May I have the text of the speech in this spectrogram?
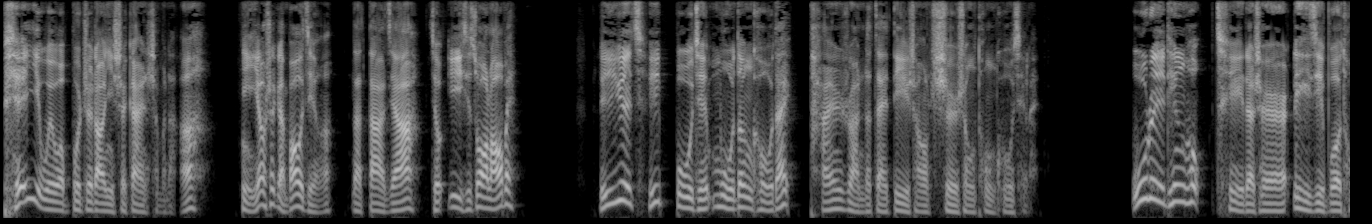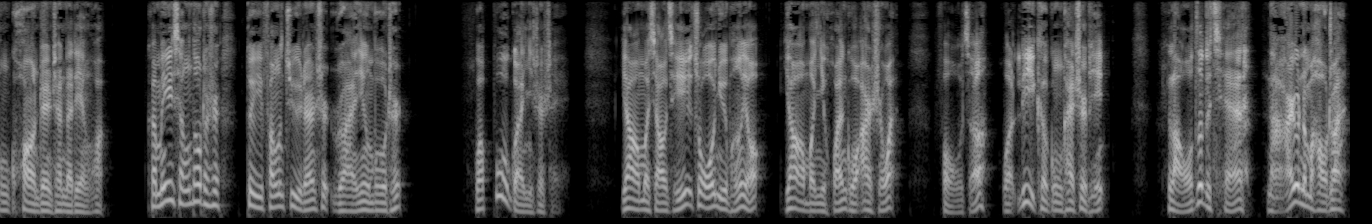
别以为我不知道你是干什么的啊！你要是敢报警，那大家就一起坐牢呗。”李月琪不仅目瞪口呆，瘫软的在地上失声痛哭起来。吴瑞听后，气的是立即拨通邝振山的电话，可没想到的是，对方居然是软硬不吃。我不管你是谁，要么小琪做我女朋友，要么你还给我二十万，否则我立刻公开视频。老子的钱哪有那么好赚？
